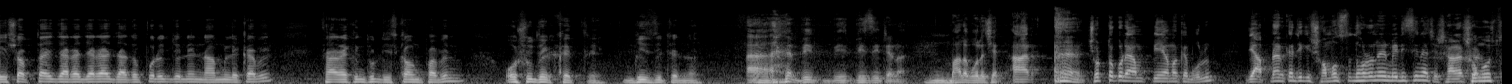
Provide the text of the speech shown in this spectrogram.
এই সপ্তাহে যারা যারা যাদবপুরের জন্য নাম লেখাবে তারা কিন্তু ডিসকাউন্ট পাবেন ওষুধের ক্ষেত্রে ভিজিটের নয়। ভিজিটে নয়। ভালো বলেছেন। আর ছোট্ট করে আপনি আমাকে বলুন যে আপনার কাছে কি সমস্ত ধরনের মেডিসিন আছে? সারা সমস্ত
